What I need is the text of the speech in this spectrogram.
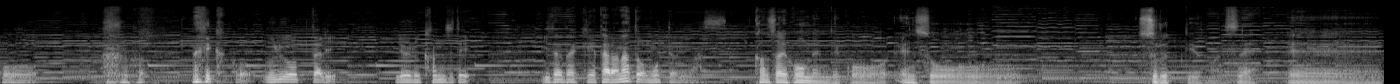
こう 何かこう潤ったりいろいろ感じていただけたらなと思っております。関西方面でこう演奏するっていうのはですね、え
